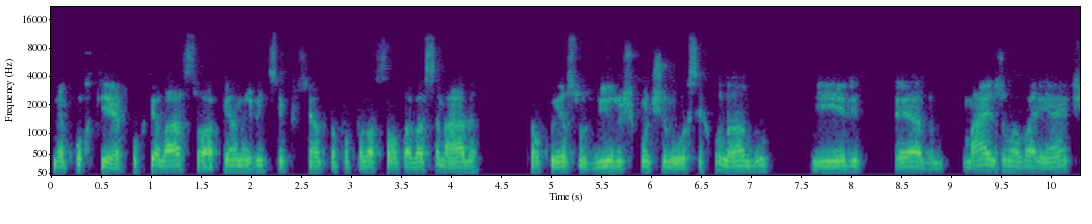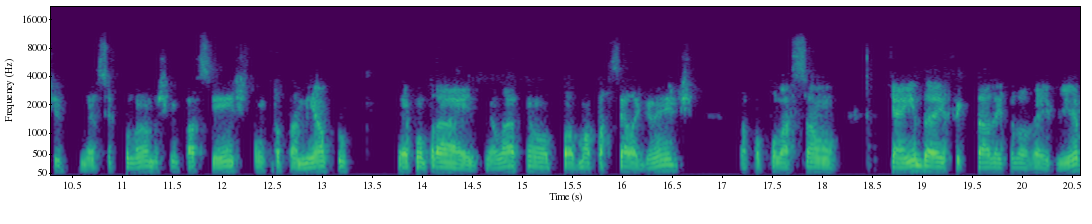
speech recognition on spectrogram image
Né? Por quê? Porque lá só apenas 25% da população está vacinada. Então, com isso, o vírus continua circulando e ele é mais uma variante né, circulando em pacientes com tratamento é, contra a AIDS. Lá tem uma, parcela grande da população que ainda é infectada pelo HIV,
